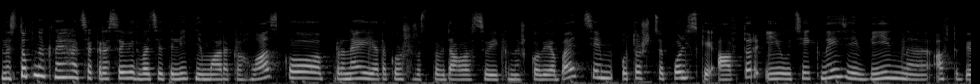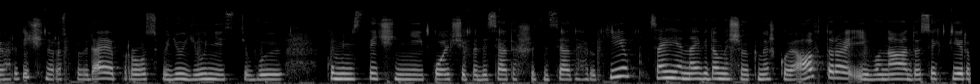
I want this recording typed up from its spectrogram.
Наступна книга це красиві 20-літні Марика Гласко. Про неї я також розповідала в своїй книжковій абетці. Отож, це польський автор, і у цій книзі він автобіографічно розповідає про свою юність в комуністичній Польщі 50-60-х років. Це є найвідомішою книжкою автора, і вона до сих пір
